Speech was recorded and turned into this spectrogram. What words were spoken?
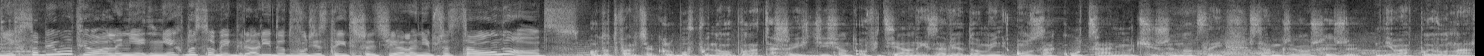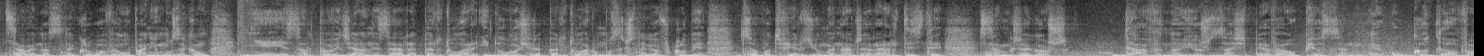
Niech sobie łupią, ale nie, niechby sobie grali do 23, ale nie przez całą noc. Od otwarcia klubu wpłynęło ponad 60 oficjalnych zawiadomień o zakłócaniu ciszy nocnej. Sam Grzegorz Chyży nie ma wpływu na całe nocne klubowe łupanie muzyką, nie jest odpowiedzialny za repertuar i długość repertuaru muzycznego w klubie, co potwierdził menadżer artysty. Sam Grzegorz dawno już zaśpiewał piosenkę ugodową.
